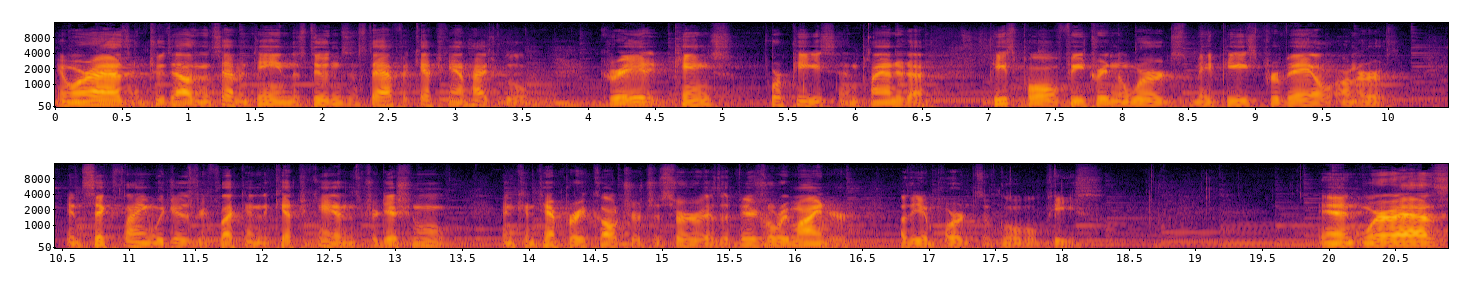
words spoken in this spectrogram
And whereas in 2017, the students and staff at Ketchikan High School created Kings for Peace and planted a peace pole featuring the words, May peace prevail on earth in six languages reflecting the Ketchikan's traditional and contemporary culture to serve as a visual reminder of the importance of global peace. And whereas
